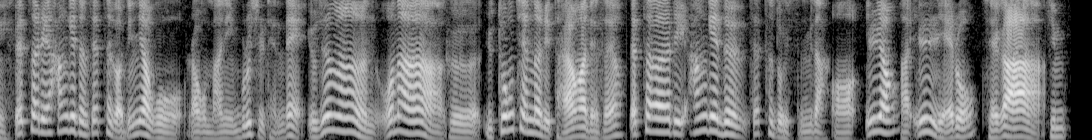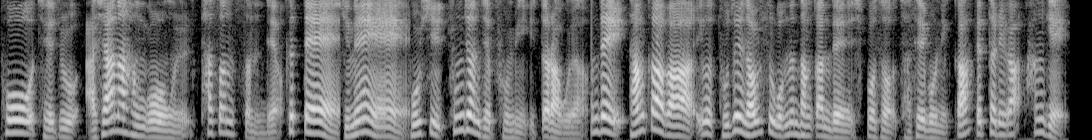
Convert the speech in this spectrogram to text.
배터리 한 개든 세트가 어딨냐고 라고 많이 물으실 텐데 요즘은 워낙 그 유통 채널이 다양화돼서요. 배터리 한 개든 세트도 있습니다. 어 일령 아 일예로 제가 김포 제주 아시아나 항공을 탔었는데요. 그때 기내에 보시 충전 제품이 있더라고요. 근데 단가가 이거 도저히 나올 수가 없는 단가인데 싶어서 자세히 보니까 배터리가 한개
